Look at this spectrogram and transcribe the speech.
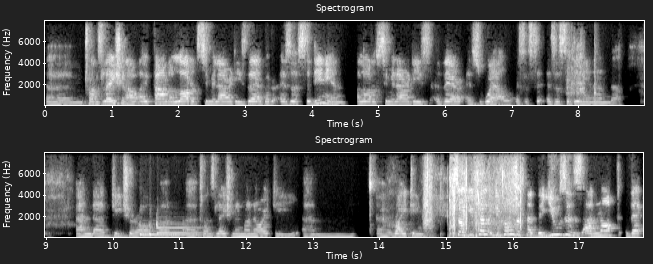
um, translation, I, I, found a lot of similarities there, but as a Sardinian, a lot of similarities there as well, as a, as a Sardinian and, and a teacher of um, uh, translation and minority um, uh, writing. So you, tell, you told us that the users are not that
